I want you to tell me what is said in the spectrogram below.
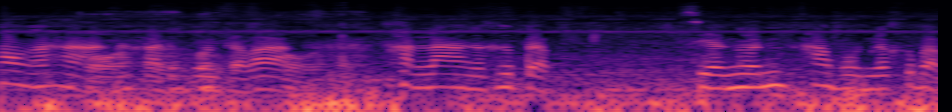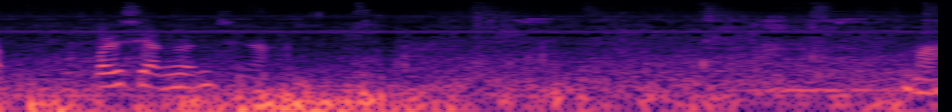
ห้องอาหารนะคะ ทุกคนแต่ว่าข้างล่างก็คือแบบเสียเงินข้างบนก็คือแบบบริเสียเงินสินะมา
